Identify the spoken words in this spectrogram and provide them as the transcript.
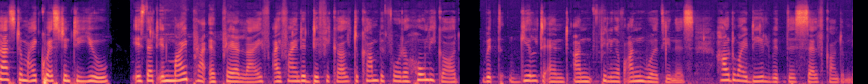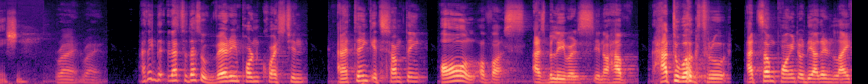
Pastor, my question to you is that in my uh, prayer life, I find it difficult to come before a holy God with guilt and un- feeling of unworthiness. How do I deal with this self condemnation? Right, right. I think that that's, a, that's a very important question. And I think it's something all of us as believers, you know, have had to work through at some point or the other in life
